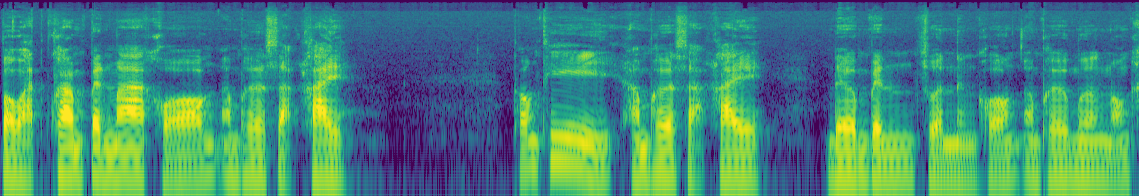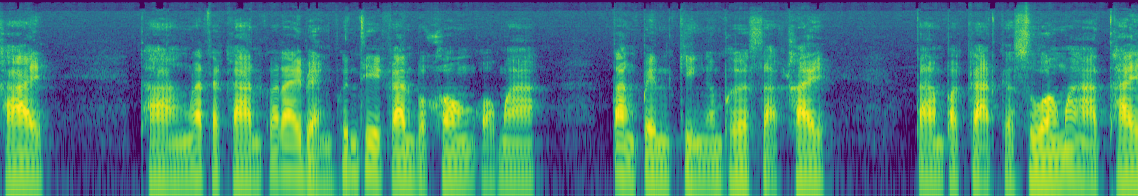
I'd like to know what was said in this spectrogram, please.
ประวัติความเป็นมาของอำเภอสะไคร ท้องที่อำเภอสะไครเดิมเป็นส่วนหนึ่งของอำเภอเมืองหนองคาย ทางราชการก็ได้แบ่งพื้นที่การปกครองออกมา ตั้งเป็นกิ่งอำเภอสะไครตามประกาศกระทรวงมหาดไทย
